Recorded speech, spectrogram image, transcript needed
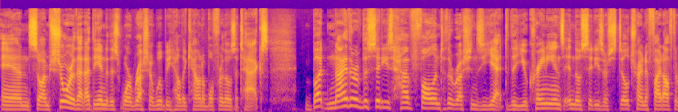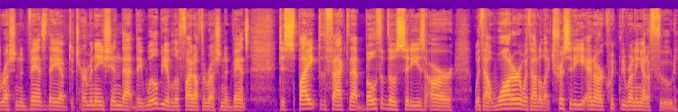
And so I'm sure that at the end of this war, Russia will be held accountable for those attacks. But neither of the cities have fallen to the Russians yet. The Ukrainians in those cities are still trying to fight off the Russian advance. They have determination that they will be able to fight off the Russian advance, despite the fact that both of those cities are without water, without electricity, and are quickly running out of food.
